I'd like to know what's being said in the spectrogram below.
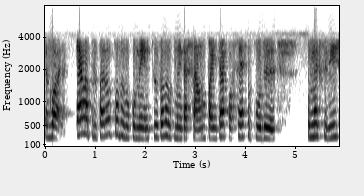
Agora, ela preparou todo o documento, toda a documentação para entrar processo por, eh, como é que se diz?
